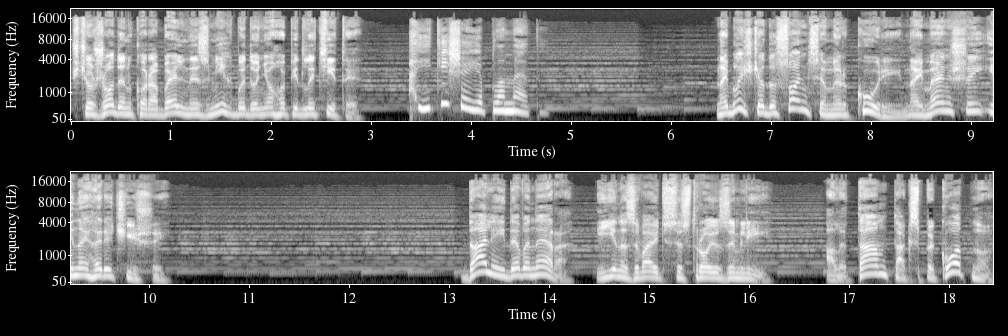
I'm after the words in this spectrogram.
що жоден корабель не зміг би до нього підлетіти. А які ще є планети? Найближче до сонця Меркурій, найменший і найгарячіший. Далі йде Венера, її називають сестрою Землі. Але там так спекотно,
